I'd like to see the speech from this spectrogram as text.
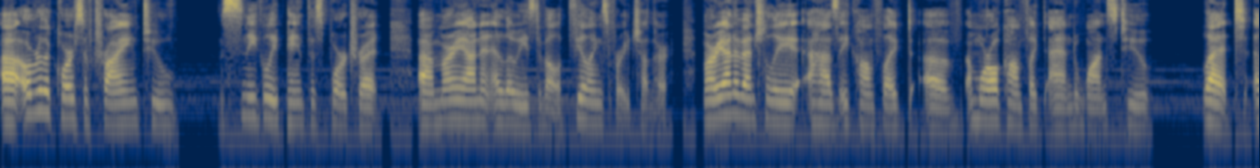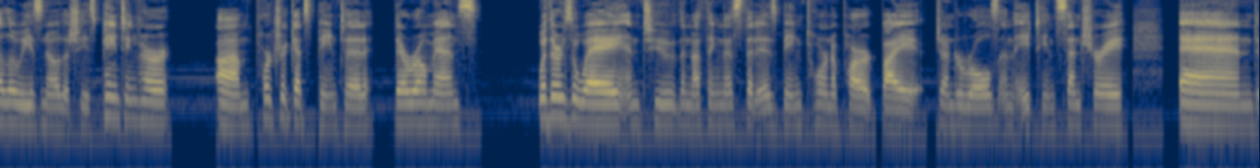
Uh, over the course of trying to sneakily paint this portrait, uh, Marianne and Eloise develop feelings for each other. Marianne eventually has a conflict of a moral conflict and wants to let Eloise know that she's painting her. Um, portrait gets painted. Their romance withers away into the nothingness that is being torn apart by gender roles in the 18th century, and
